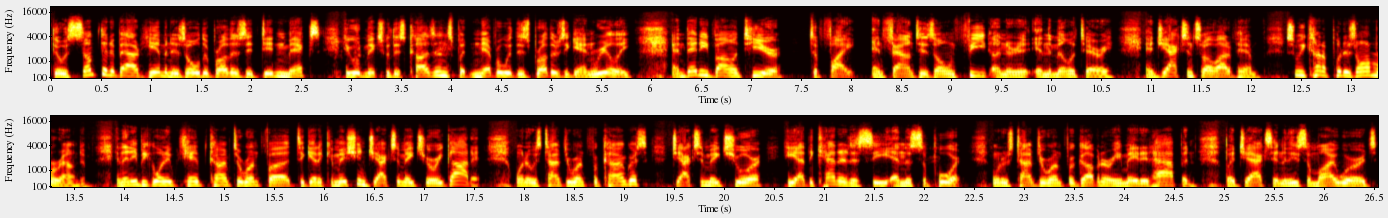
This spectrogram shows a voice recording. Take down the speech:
There was something about him and his older brothers that didn't mix. He would mix with his cousins, but never with his brothers again, really. And then he volunteered to fight and found his own feet under in the military. And Jackson saw a lot of him, so he kind of put his arm around him. And then he when it came time to run for to get a commission, Jackson made sure he got it. When it was time to run for Congress, Jackson made sure he had the candidacy and the support. When it was time to run for governor, he made it happen. But Jackson, and these are my words,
